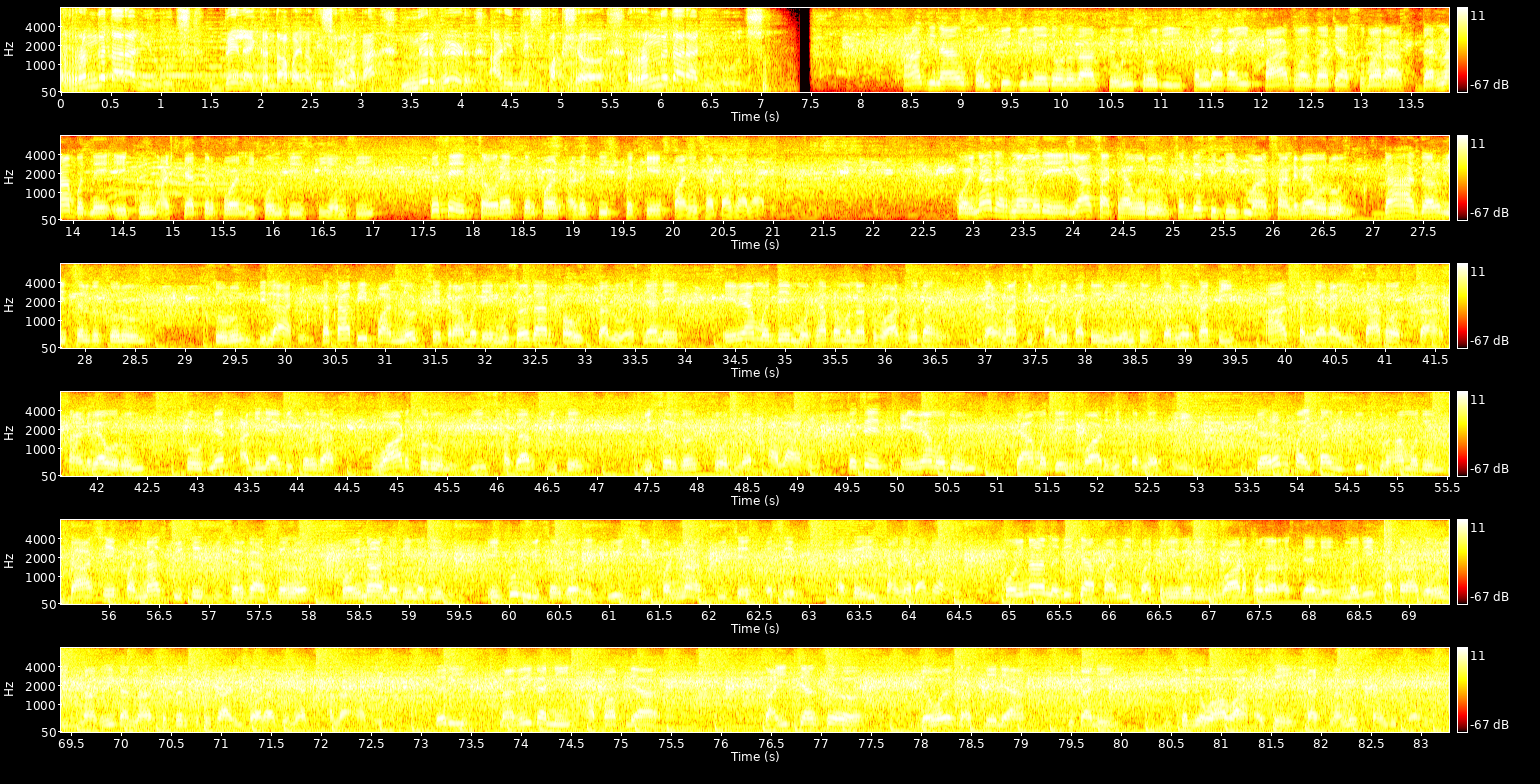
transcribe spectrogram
Rangtara news bell ऐकन दाबायला विसरू नका. निर्भीड आणि निष्पक्ष रंगतारा न्यूज हा दिनांक पंचवीस जुलै दोन हजार चोवीस रोजी संध्याकाळी पाच वाजनाच्या सुमारास धरणामधले एकूण अठ्ठ्याहत्तर पॉईंट एकोणतीस टी एम सी तसेच चौऱ्याहत्तर पॉईंट अडतीस टक्के पाणीसाठा झाला आहे. कोयना धरणामध्ये या साठ्यावरून सद्यस्थितीत मा सांडव्यावरून दहा हजार विसर्ग करून सोडून दिला आहे. तथापि पाणलोट क्षेत्रामध्ये मुसळधार पाऊस चालू असल्याने एव्यामध्ये मोठ्या प्रमाणात वाढ होत आहे. धरणाची पाणी पातळी नियंत्रित करण्यासाठी आज संध्याकाळी सात वाजता सांडव्यावरून सोडण्यात आलेल्या विसर्गात वाढ करून वीस हजार विशेष विसर्ग सोडण्यात आला आहे. तसेच एव्यामधून त्यामध्ये वाढही करण्यात येईल. धरण पायथा विद्युत गृहामधून दहाशे पन्नास विशेष विसर्गासह कोयना नदीमधील एकूण विसर्ग एकवीसशे पन्नास क्युसेस असेल असंही सांगण्यात आले आहे. कोयना नदीच्या पाणी पातळीवरील वाढ होणार असल्याने नदी पातळाजवळील नागरिकांना सतर्कतेचा इशारा देण्यात आला आहे. तरी नागरिकांनी आपापल्या साहित्यांसह जवळच असलेल्या ठिकाणी विसर्ग व्हावा असे शासनाने सांगितले आहे.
